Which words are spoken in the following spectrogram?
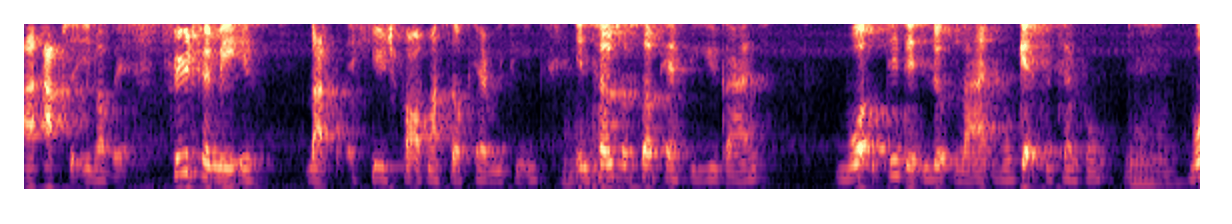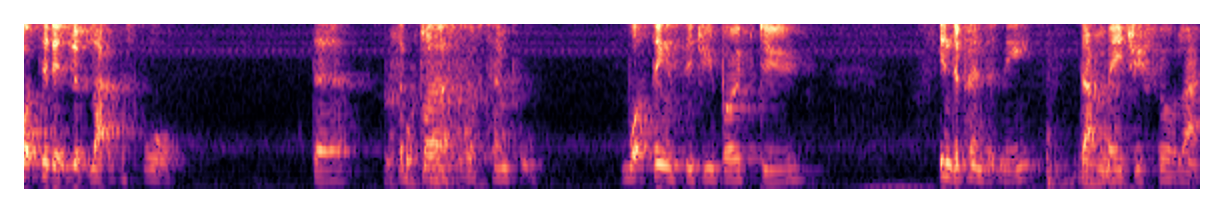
I absolutely love it. Food for me is like a huge part of my self care routine. Mm. In terms of self care for you guys, what did it look like? We'll get to Temple. Mm. What did it look like before the the birth Temple. of Temple? What things did you both do independently that Mm. made you feel like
